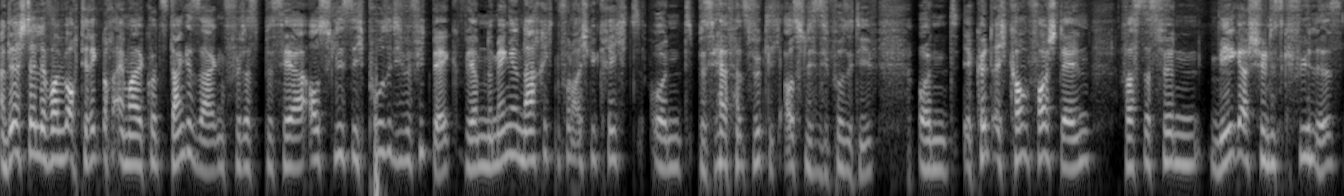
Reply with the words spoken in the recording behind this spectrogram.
An der Stelle wollen wir auch direkt noch einmal kurz Danke sagen für das bisher ausschließlich positive Feedback. Wir haben eine Menge Nachrichten von euch gekriegt und bisher war es wirklich ausschließlich positiv. Und ihr könnt euch kaum vorstellen, was das für ein mega schönes Gefühl ist,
